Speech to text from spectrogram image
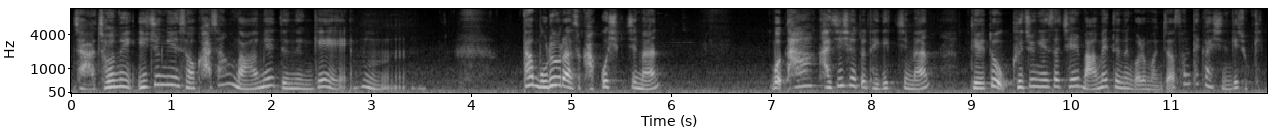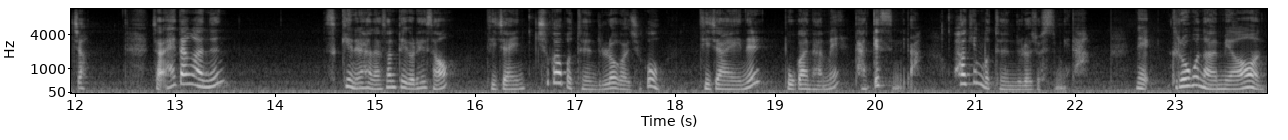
자, 저는 이 중에서 가장 마음에 드는 게 음, 다 무료라서 갖고 싶지만 뭐 다 가지셔도 되겠지만 그래도 그 중에서 제일 마음에 드는 거를 먼저 선택하시는 게 좋겠죠. 자, 해당하는 스킨을 하나 선택을 해서 디자인 추가 버튼을 눌러가지고 디자인을 보관함에 담겠습니다. 확인 버튼을 눌러줬습니다. 네, 그러고 나면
